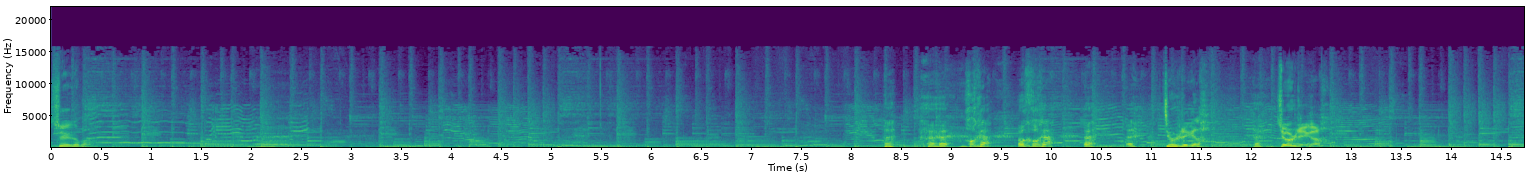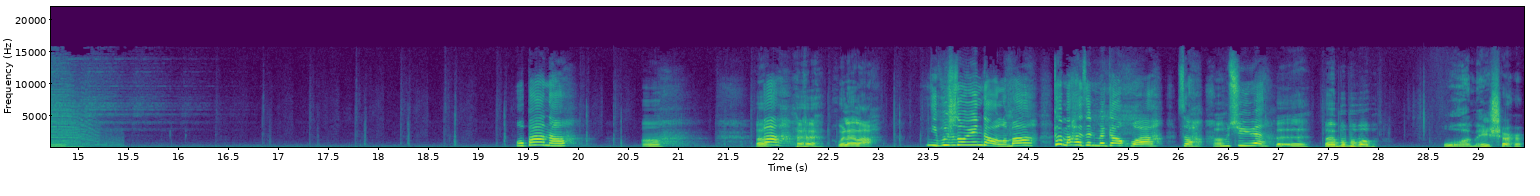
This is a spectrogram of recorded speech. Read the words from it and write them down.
这个吧。好看，呃好看，哎哎，就是这个了。就是这个。我啊，爸，回来了。你不是都晕倒了吗？干嘛还在里面干活啊？走，我们去医院。呃呃，不不不不，我没事儿，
